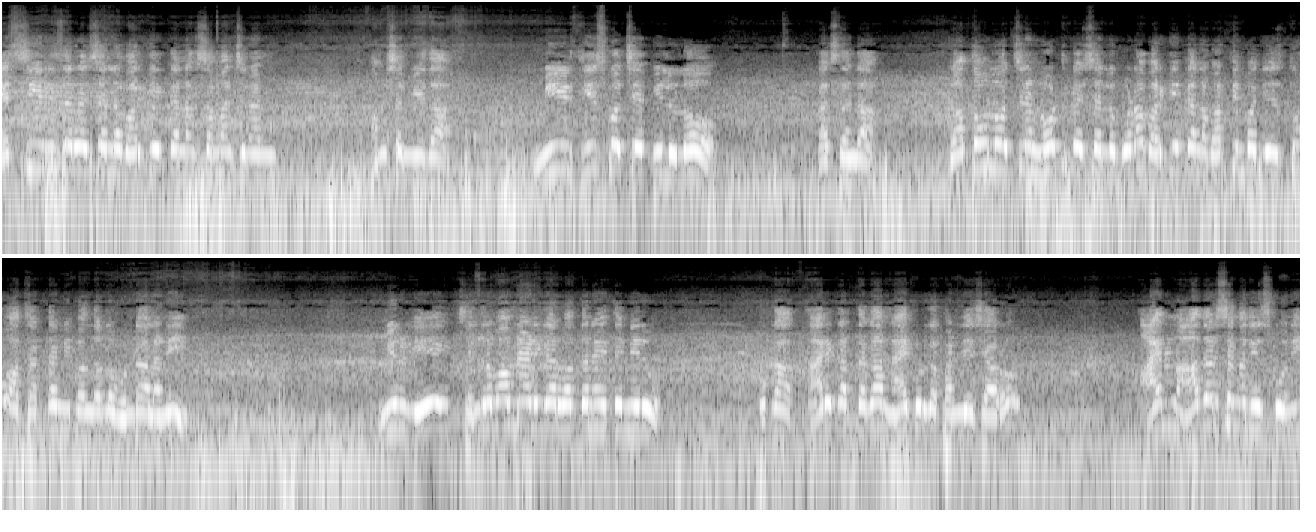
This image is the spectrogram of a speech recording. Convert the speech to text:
ఎస్సీ రిజర్వేషన్ల వర్గీకరణకు సంబంధించిన అంశం మీద మీరు తీసుకొచ్చే బిల్లులో ఖచ్చితంగా గతంలో వచ్చిన నోటిఫికేషన్లు కూడా వర్గీకరణ వర్తింపజేస్తూ ఆ చట్ట నిబంధనలు ఉండాలని మీరు ఏ చంద్రబాబు నాయుడు గారి వద్దనైతే మీరు ఒక కార్యకర్తగా నాయకుడిగా పనిచేశారో ఆయనను ఆదర్శంగా తీసుకొని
